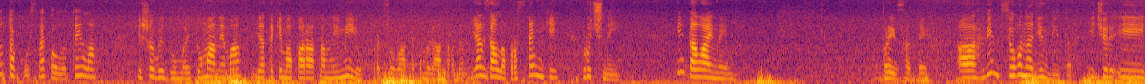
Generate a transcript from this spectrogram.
Ну так ось, наколотила. І що ви думаєте? Ума нема, я таким апаратом не вмію працювати акумуляторним. Я взяла простенький, ручний. І давай ним бризгати. А він всього на один літр. І, чер- і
